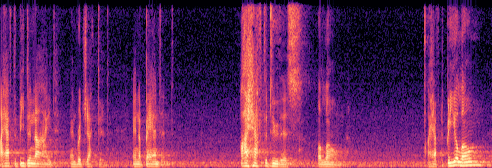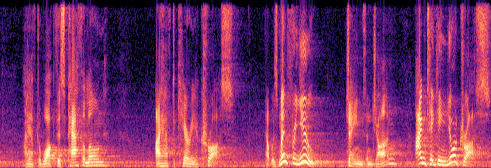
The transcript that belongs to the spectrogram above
I have to be denied and rejected and abandoned. I have to do this alone. I have to be alone. I have to walk this path alone. I have to carry a cross that was meant for you, James and John. I'm taking your cross.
